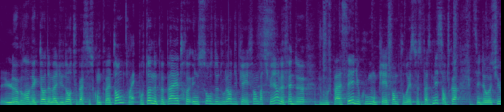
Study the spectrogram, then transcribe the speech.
le grand vecteur de mal du dos, en tout cas c'est ce qu'on peut attendre, Ouais. pour toi ne peut pas être une source de douleur du piriforme particulière. Le fait de je bouge pas assez, du coup mon piriforme pourrait se spasmer. C'est en tout cas c'est une idée reçue,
